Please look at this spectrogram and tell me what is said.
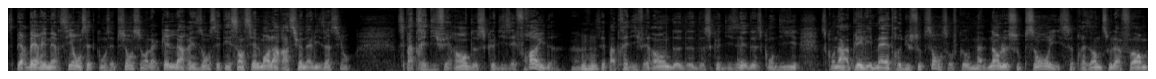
Sperber et Mercier ont cette conception selon laquelle la raison, c'est essentiellement la rationalisation c'est pas très différent de ce que disait Freud. Hein. Mhm. C'est pas très différent de, ce que disait, de ce qu'on dit, ce qu'on a appelé les maîtres du soupçon. Sauf que maintenant, le soupçon, il se présente sous la forme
